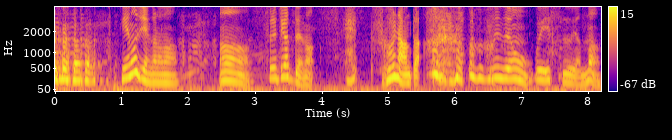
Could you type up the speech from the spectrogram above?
芸能人やからな。うん。それ違ったよなすごいなあんた。全然うんウィスやんな。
